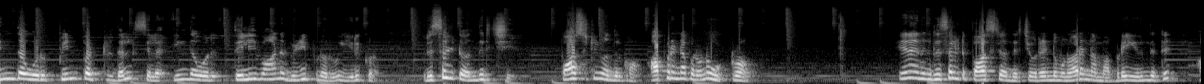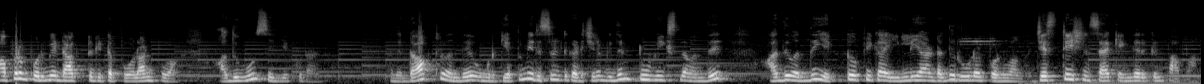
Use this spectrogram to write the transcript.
இந்த ஒரு பின்பற்றுதல் சில இந்த ஒரு தெளிவான விழிப்புணர்வு இருக்கணும். ரிசல்ட் வந்துருச்சு. பாசிட்டிவ் வந்திருக்கோம். அப்புறம் என்ன பண்ணுவோம்னா விட்டுருவாங்க ஏன்னா எனக்கு ரிசல்ட் பாசிட்டிவ் வந்துருச்சு. ஒரு ரெண்டு மூணு வாரம் நம்ம அப்படியே இருந்துட்டு அப்புறம் பொறுமையாக டாக்டர்கிட்ட போகலான்னு போவாங்க அதுவும் செய்யக்கூடாது. அந்த டாக்டர் வந்து உங்களுக்கு எப்பவுமே ரிசல்ட் கிடச்சின்னா வித்தின் டூ வீக்ஸில் வந்து அது வந்து எக்டோபிக்கா இல்லையான்றது ரூல் அவுட் பண்ணுவாங்க. ஜெஸ்டேஷன் சாக் எங்கே இருக்குன்னு பார்ப்பாங்க.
